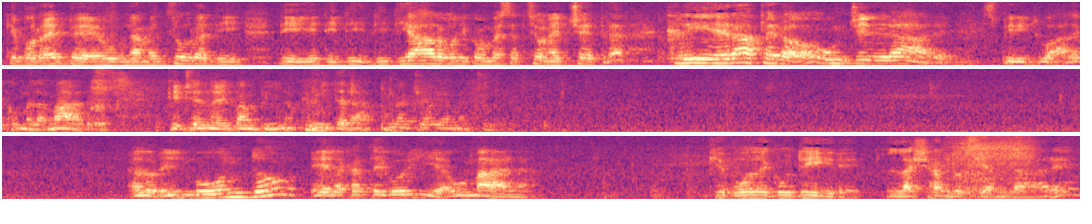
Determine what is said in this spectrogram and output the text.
che vorrebbe una mezz'ora di, di, di, di, dialogo, di conversazione, eccetera, creerà però un generare spirituale come la madre che genera il bambino che mi darà una gioia maggiore. Allora il mondo è la categoria umana che vuole godere lasciandosi andare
